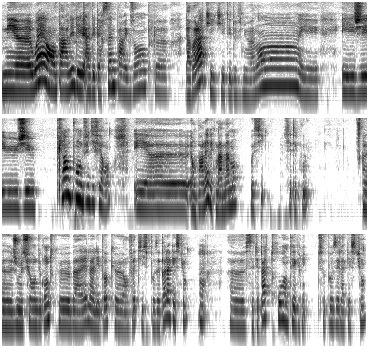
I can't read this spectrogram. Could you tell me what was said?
mais euh, ouais, en parler des- à des personnes, par exemple, euh, bah voilà, qui, qui étaient devenues mamans, et, et j'ai eu, j'ai eu plein de points de vue différents, et, euh, et en parler avec ma maman aussi, c'était cool. Euh, je me suis rendu compte que bah, elle, à l'époque, euh, en fait, il se posait pas la question. Mm. Euh, c'était pas trop intégré de se poser la question.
